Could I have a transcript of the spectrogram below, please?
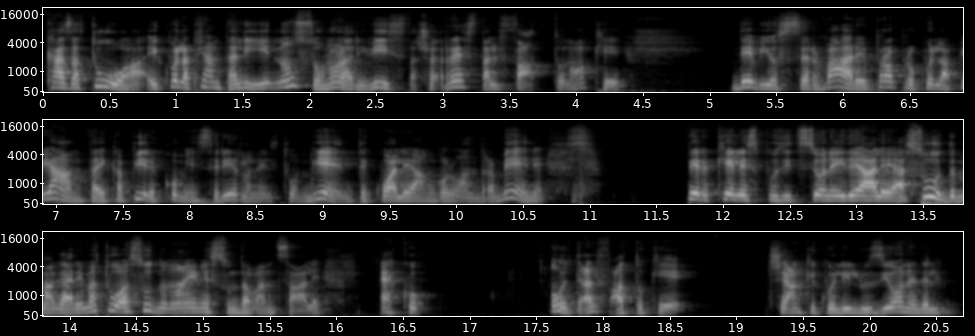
casa tua e quella pianta lì non sono la rivista, cioè resta il fatto, no? Che devi osservare proprio quella pianta e capire come inserirla nel tuo ambiente, quale angolo andrà bene, perché l'esposizione ideale è a sud magari, ma tu a sud non hai nessun davanzale. Ecco, oltre al fatto che c'è anche quell'illusione del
